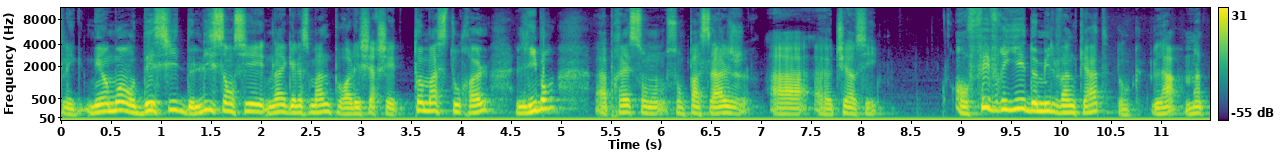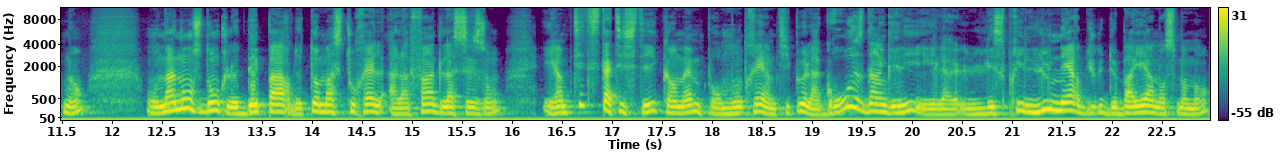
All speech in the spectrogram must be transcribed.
League. Néanmoins, on décide de licencier Nagelsmann pour aller chercher Thomas Tuchel, libre, après son, passage à euh, Chelsea. En février 2024, donc là, maintenant, on annonce donc le départ de Thomas Tuchel à la fin de la saison. Et une petite statistique quand même pour montrer un petit peu la grosse dinguerie et l'esprit lunaire de Bayern en ce moment.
